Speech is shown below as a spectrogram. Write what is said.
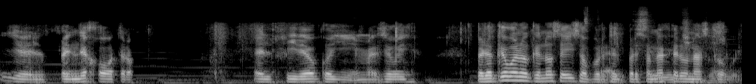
Y el pendejo otro. El Fideo Kojima, ese güey. Pero qué bueno que no se hizo porque el personaje era un asco, güey.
